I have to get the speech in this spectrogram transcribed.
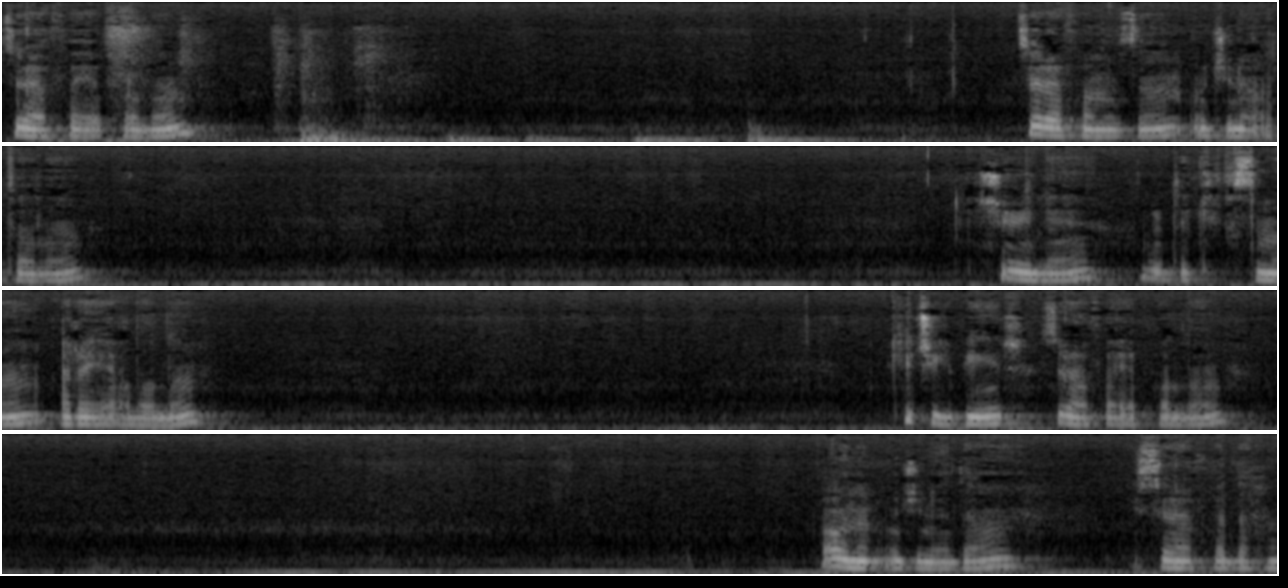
zürafa yapalım. Zürafamızın ucuna atalım. Şöyle buradaki kısmı araya alalım. Küçük bir zürafa yapalım. Onun ucuna da bir zürafa daha.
